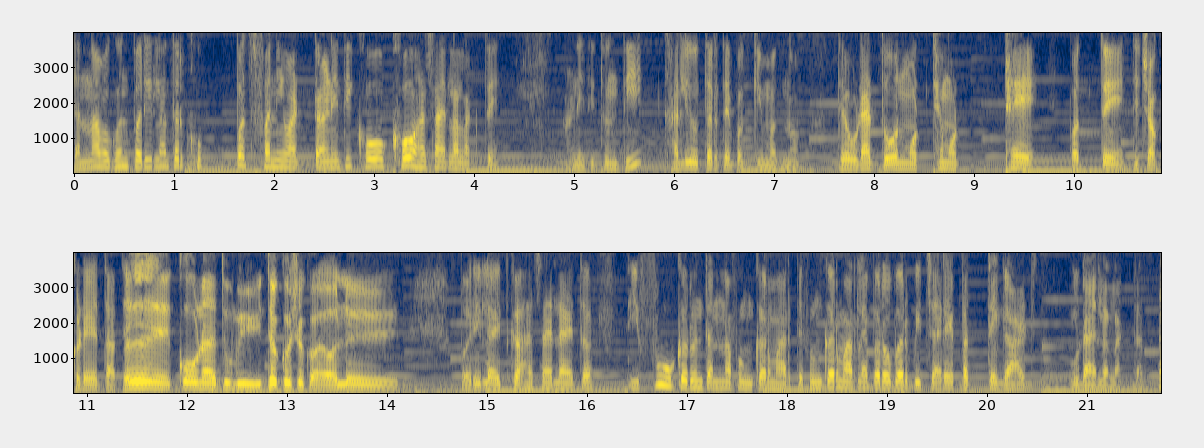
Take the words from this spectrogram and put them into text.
त्यांना बघून परीला तर खूपच फनी वाटतं आणि ती खो खो हसायला लागते. आणि तिथून ती खाली उतरते बग्गीमधनं. तेवढ्यात दोन मोठे मोठे पत्ते तिच्याकडे येतात. ए कोण आहे तुम्ही? इथे कसे काय आले? परीला इतकं हसायला येतं ती फू करून त्यांना फुंकर मारते. फुंकर मारल्याबरोबर बिचारे पत्ते गार्ड उडायला लागतात.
